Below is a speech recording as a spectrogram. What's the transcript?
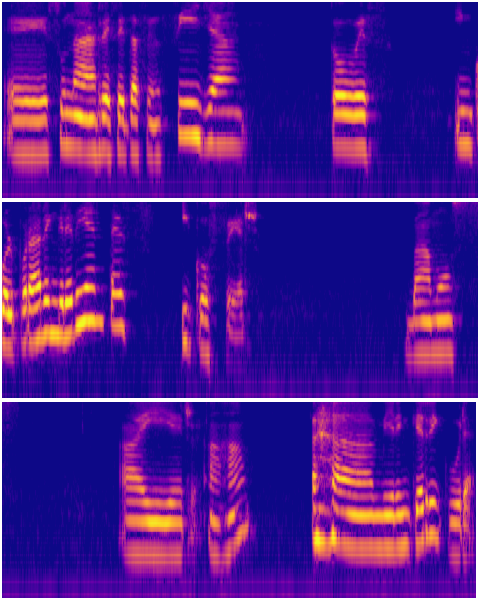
eh, es una receta sencilla, todo es incorporar ingredientes y cocer. Vamos a ir, ajá, miren qué ricura,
